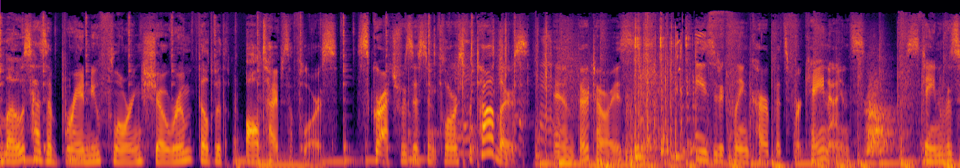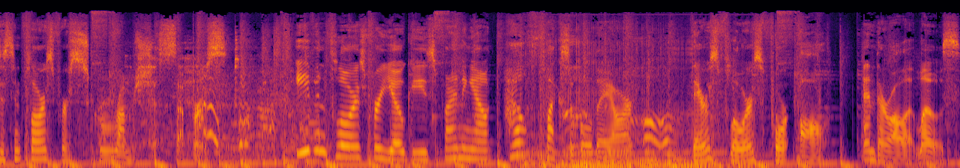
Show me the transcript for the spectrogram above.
Lowe's has a brand new flooring showroom filled with all types of floors scratch resistant floors for toddlers and their toys, easy to clean carpets for canines, stain resistant floors for scrumptious suppers, even floors for yogis finding out how flexible they are. There's floors for all. And they're all at Lowe's.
